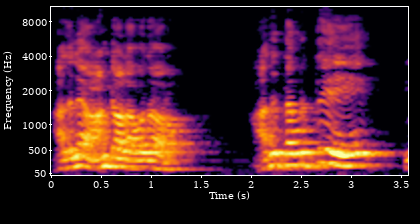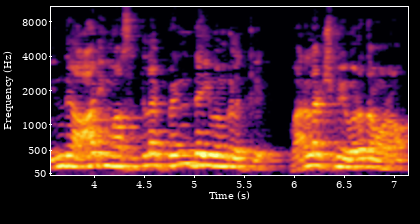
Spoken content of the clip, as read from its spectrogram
அதில் ஆண்டாள் அவதாரம். அது தவிர்த்து இந்த ஆடி மாதத்தில் பெண் தெய்வங்களுக்கு வரலட்சுமி விரதம் வரும்.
